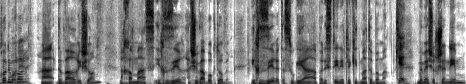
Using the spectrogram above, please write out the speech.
קודם כל, נראה. הדבר הראשון, החמאס החזיר, ה-7 באוקטובר, החזיר את הסוגיה הפלסטינית לקדמת הבמה. כן. במשך שנים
